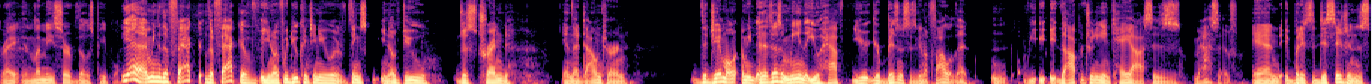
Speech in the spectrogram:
right? And let me serve those people. Yeah, I mean the fact the fact of you know if we do continue or things you know do just trend in that downturn, the gym. I mean, it doesn't mean that you have your your business is going to follow that. The opportunity in chaos is massive, and but it's the decisions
